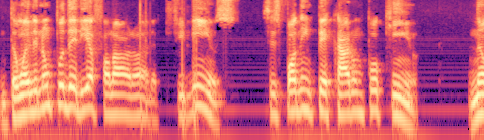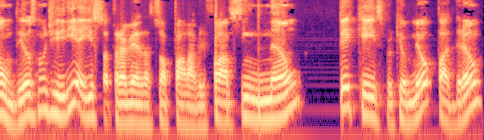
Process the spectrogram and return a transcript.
Então ele não poderia falar: olha, filhinhos, vocês podem pecar um pouquinho. Não, Deus não diria isso através da sua palavra. Ele falava assim: não pequeis, porque o meu padrão,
